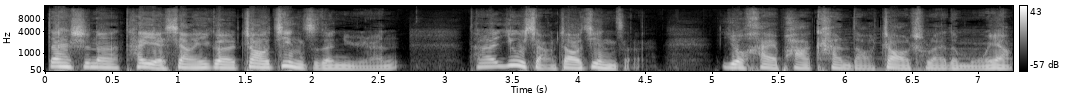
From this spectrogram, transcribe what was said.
但是呢，他也像一个照镜子的女人，他又想照镜子，又害怕看到照出来的模样。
